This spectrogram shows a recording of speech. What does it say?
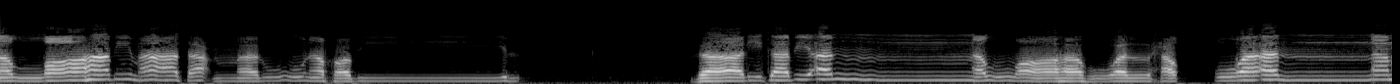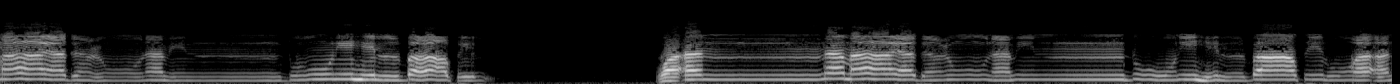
الله بما تعملون خبير. ذلك بأن الله هو الحق وأن ما يدعون من دونه الباطل وأن ما يدعون من دونه الباطل وأن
